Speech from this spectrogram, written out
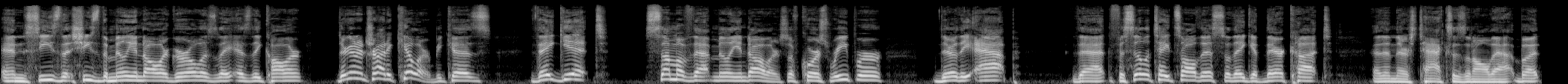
and sees that she's the million dollar girl as they as they call her, they're going to try to kill her because they get some of that million dollars. Of course, Reaper, they're the app that facilitates all this so they get their cut and then there's taxes and all that. But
